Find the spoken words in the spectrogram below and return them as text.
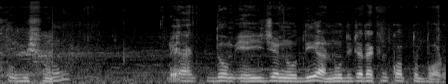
খুবই সুন্দর। একদম এই যে নদী আর নদীটা দেখেন কত বড়।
